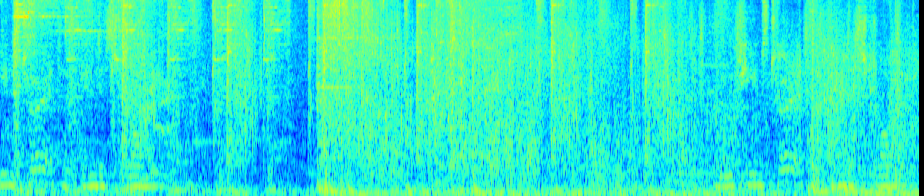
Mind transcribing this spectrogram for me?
Team's turret has been destroyed. Blue team's turret has been destroyed.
